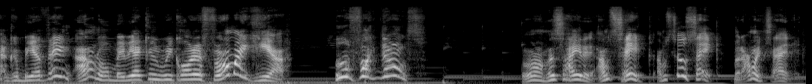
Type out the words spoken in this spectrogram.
That could be a thing. I don't know. Maybe I could record it from IKEA. Who the fuck knows? Oh, I'm excited. I'm sick. I'm still sick, but I'm excited.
